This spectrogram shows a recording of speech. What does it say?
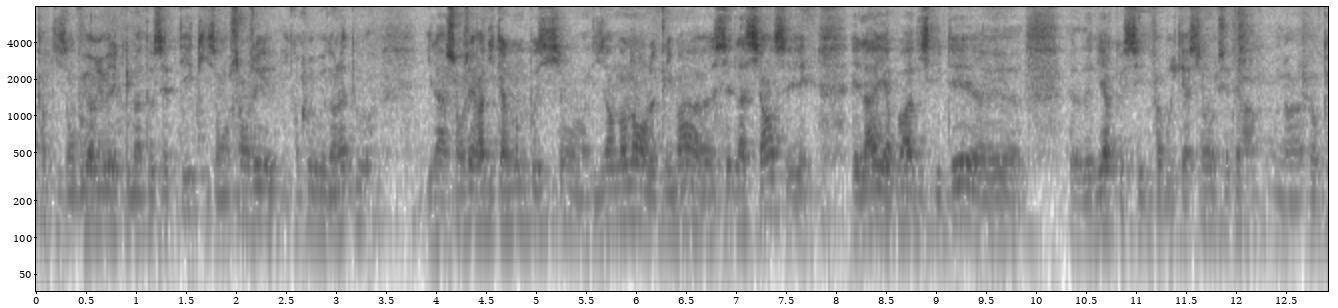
quand ils ont vu arriver les climato-sceptiques, ils ont changé, y compris Benoît Latour il a changé radicalement de position en disant non, non, le climat, euh, c'est de la science et, et là, il n'y a pas à discuter euh, de dire que c'est une fabrication, etc. Donc,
